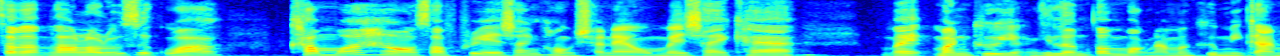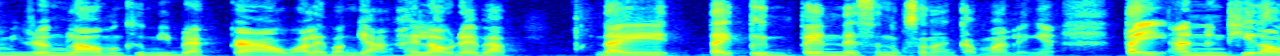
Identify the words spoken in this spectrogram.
สำหรับเราเรารู้สึกว่าคำว่า House of Creation ของ Chanel ไม่ใช่แค่ไม่มันคืออย่างที่เริ่มต้นบอกนะ มันคือมีการมีเรื่องเล่า มันคือมีแบ็กกราวอะไรบางอย่างให้เราได้แบบ ได้ได้ตื่นเต้นได้สนุกสนานกับมันอะไรเงี้ยแต่อีกอันหนึงที่เรา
